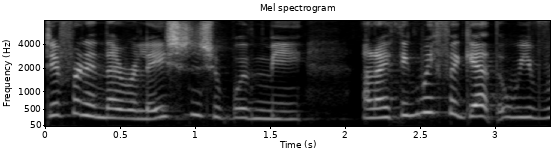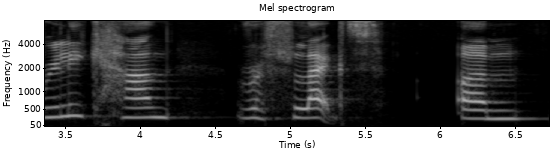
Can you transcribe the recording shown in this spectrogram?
different in their relationship with me. And I think we forget that we really can reflect um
